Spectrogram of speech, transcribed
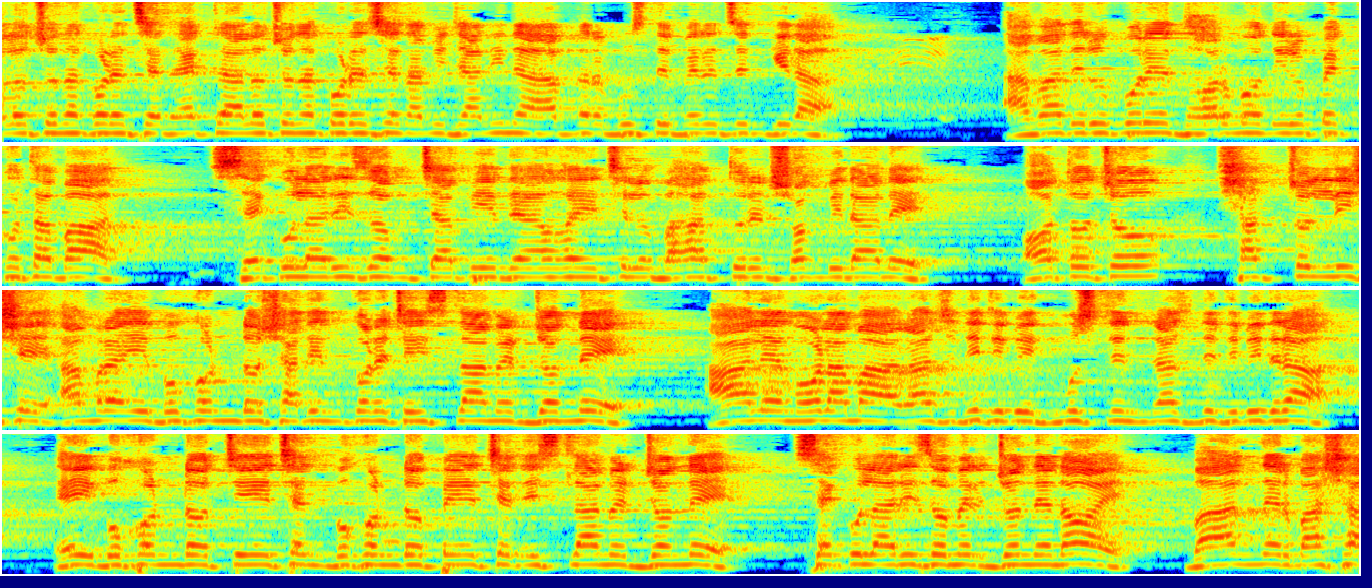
আলোচনা করেছেন। একটা আলোচনা করেছেন, আমি জানি না, আপনারা বুঝতে পেরেছেন কিনা। আমাদের উপরে ধর্ম নিরপেক্ষতাবাদ, সেকুলারিজম চাপিয়ে দেওয়া হয়েছিল বাহাত্তরের সংবিধানে। অথচ সাতচল্লিশে আমরা এই ভূখণ্ড স্বাধীন করেছে ইসলামের জন্যে। আলেম, ওলামা, রাজনীতিবিদ, মুসলিম রাজনীতিবিদরা এই ভূখণ্ড চেয়েছেন, ভূখণ্ড পেয়েছেন ইসলামের জন্যে, সেকুলারিজমের জন্য নয়, বায়ান্নের ভাষা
